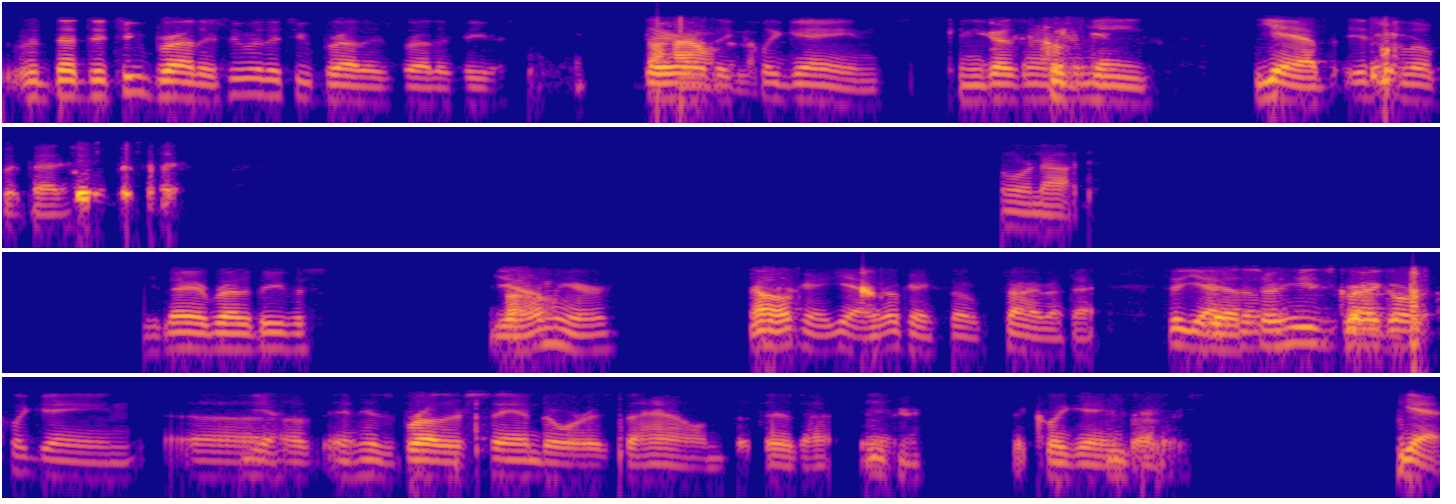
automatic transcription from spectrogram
the the two brothers? Who are the two brothers, brother Beavis? They're the. Cleganes. Can you guys me? game. Yeah, it's a little bit better. Or not. You there, brother Beavis? Yeah, I'm here. Oh, okay, yeah, okay. So sorry about that. So yeah, Yeah, so he's Gregor Clegane, uh, Yeah. of, and his brother Sandor is the Hound, but they're the Okay. the Clegane Okay. brothers. Yeah,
